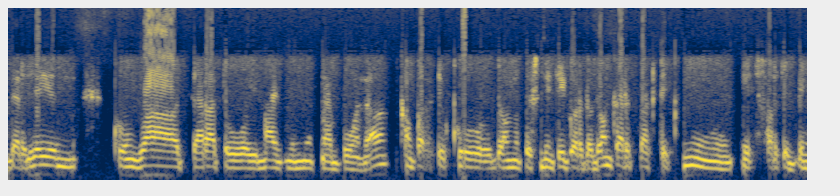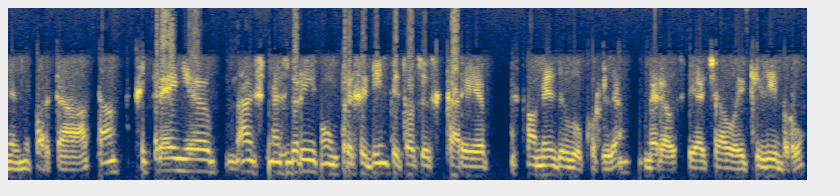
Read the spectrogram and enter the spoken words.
Berlin, cumva îți arată o imagine mult mai bună, comparativ cu domnul președinte Igor Dodon, care practic nu este foarte bine din partea asta. Și trei, aș, mi-aș dori un președinte totuși care calmeze lucrurile, mereu să fie acea echilibru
